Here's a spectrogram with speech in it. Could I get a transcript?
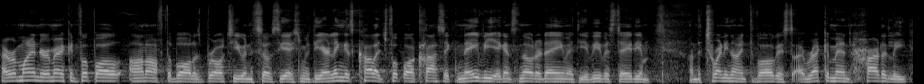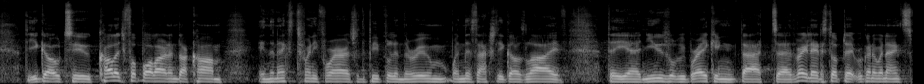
a reminder American football on off the ball is brought to you in association with the Aer Lingus College Football Classic Navy against Notre Dame at the Aviva Stadium on the 29th of August. I recommend heartily that you go to collegefootballireland.com in the next 24 hours for the people in the room when this actually goes live. The uh, news will be breaking that uh, the very latest update we're going to announce,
